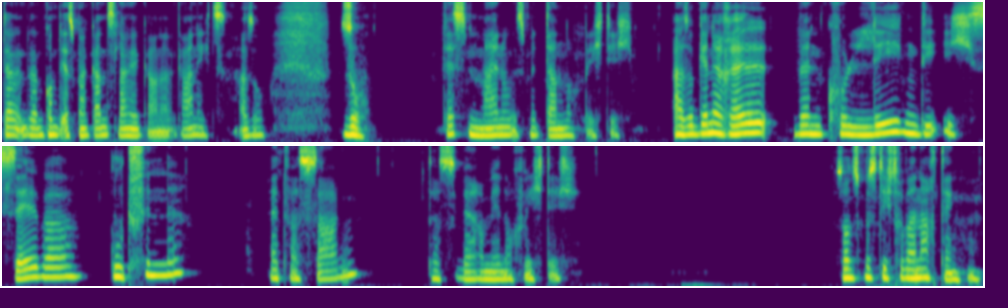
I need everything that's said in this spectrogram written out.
dann, dann kommt erstmal ganz lange gar, gar nichts. Also so, wessen Meinung ist mir dann noch wichtig? Also generell, wenn Kollegen, die ich selber gut finde, etwas sagen, das wäre mir noch wichtig. Sonst müsste ich drüber nachdenken.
